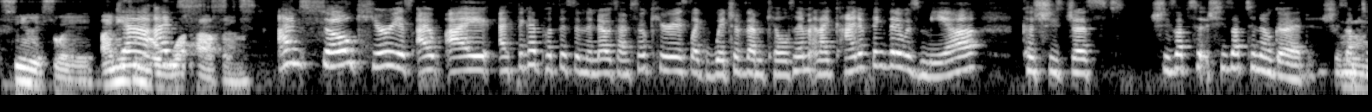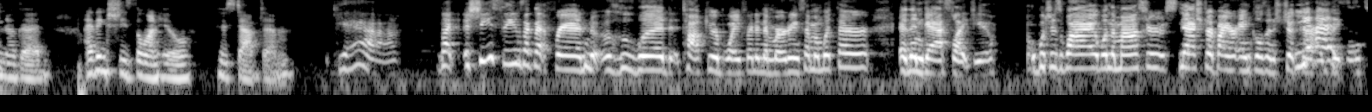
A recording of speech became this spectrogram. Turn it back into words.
Seriously, I need yeah to know i'm what s- happened. i'm so curious i i i think i put this in the notes i'm so curious like which of them killed him and i kind of think that it was mia because she's just she's up to she's up to no good she's up Mm. to no good i think she's the one who who stabbed him Yeah. Like she seems like that friend who would talk your boyfriend into murdering someone with her and then gaslight you. Which is why when the monster snatched her by her ankles and shook her, I giggled.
